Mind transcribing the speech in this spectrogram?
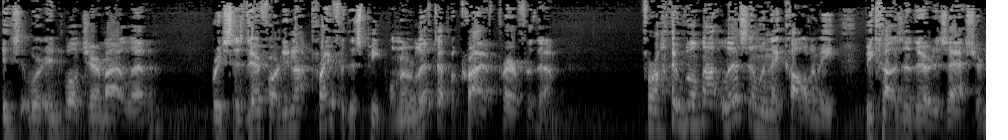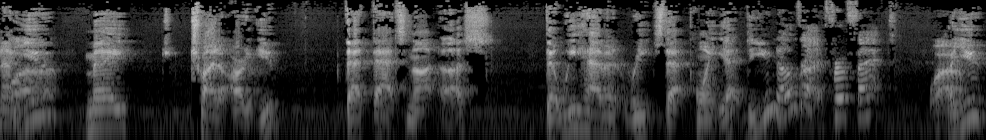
He's, we're in, well, Jeremiah 11, where he says, Therefore, do not pray for this people, nor lift up a cry of prayer for them. For I will not listen when they call to me because of their disaster. Now, Wow. you may try to argue that that's not us, that we haven't reached that point yet. Do you know that Right. for a fact? Wow. Are you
